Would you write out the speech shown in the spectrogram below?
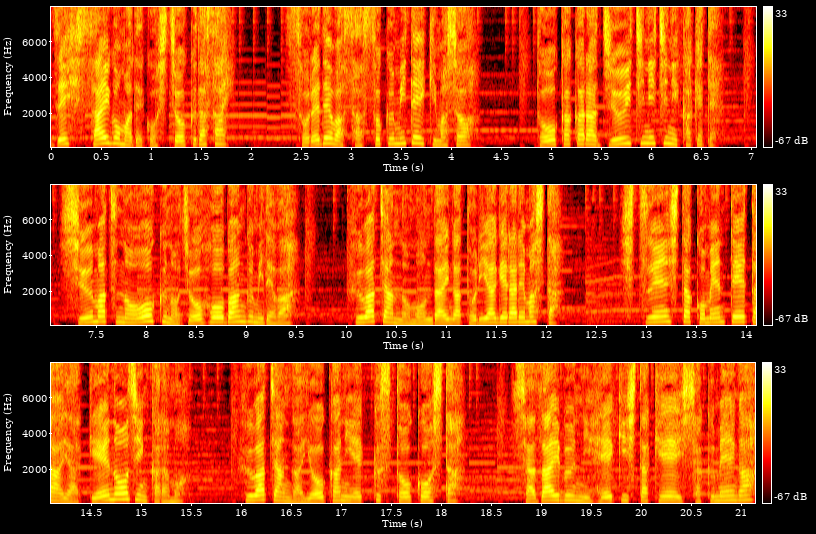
是非最後までご視聴ください。それでは早速見ていきましょう。10日から11日にかけて週末の多くの情報番組ではフワちゃんの問題が取り上げられました。出演したコメンテーターや芸能人からもフワちゃんが8日に X 投稿した。謝罪文に併記した経緯釈明が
